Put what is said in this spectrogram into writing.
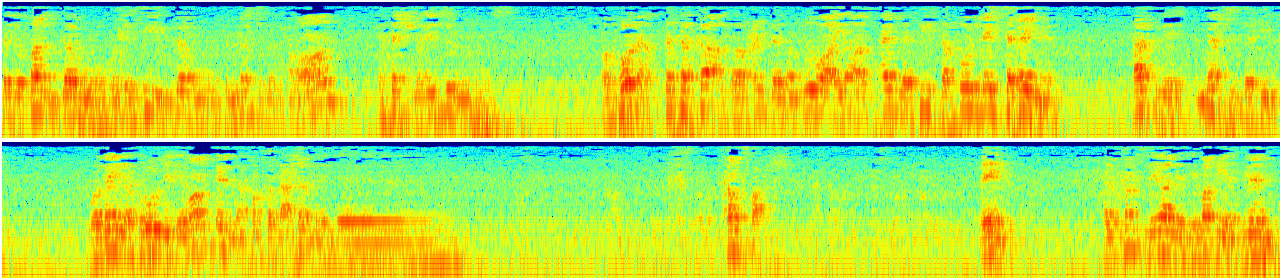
فيطل دمه ويسيل دمه في المسجد الحرام فتشمئز النفوس. هنا تتكاثر عندنا الروايات التي تقول ليس بين قتل النفس الزكية وبين خروج الإمام إلا 15 ليلة. 15 إيه؟ الخمس ليال اللي بقيت من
